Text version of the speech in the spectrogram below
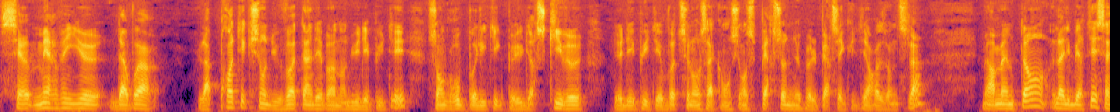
c'est merveilleux d'avoir la protection du vote indépendant du député. Son groupe politique peut lui dire ce qu'il veut. Le député vote selon sa conscience. Personne ne peut le persécuter en raison de cela mais en même temps, la liberté, ça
